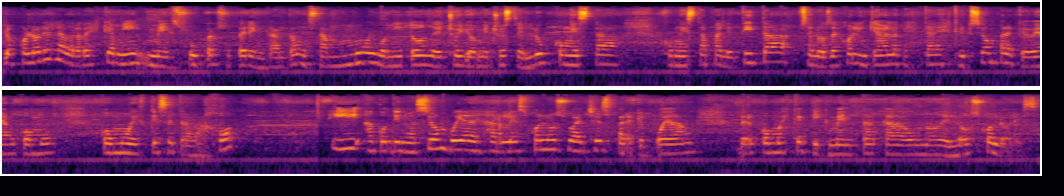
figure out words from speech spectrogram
Los colores la verdad es que a mí me súper súper encantan, están muy bonitos. De hecho yo me he hecho este look con esta, con esta paletita. Se los dejo linkeado en la cajita de descripción para que vean cómo, cómo es que se trabajó. Y a continuación voy a dejarles con los swatches para que puedan ver cómo es que pigmenta cada uno de los colores.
